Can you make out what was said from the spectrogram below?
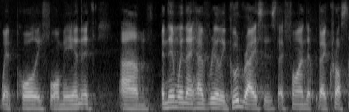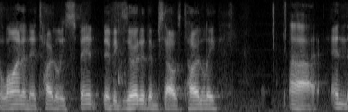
went poorly for me. And it, um, and then when they have really good races, they find that they cross the line and they're totally spent. They've exerted themselves totally. Uh, and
